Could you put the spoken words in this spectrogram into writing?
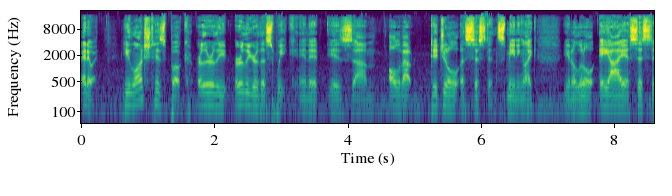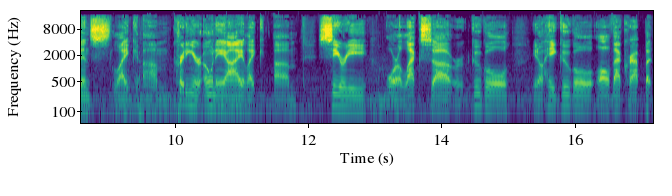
Anyway, he launched his book earlier earlier this week, and it is um, all about digital assistance, meaning like you know little AI assistants, like um, creating your own AI, like um, Siri or Alexa or Google. You know, hey Google, all that crap. But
